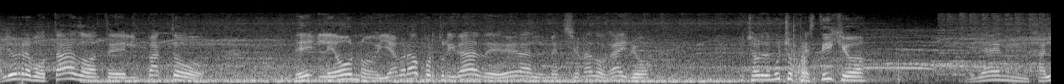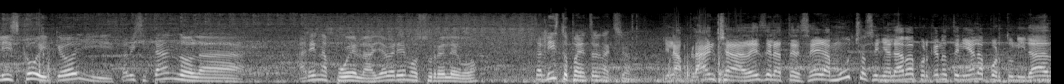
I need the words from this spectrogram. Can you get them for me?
salió rebotado ante el impacto de Leono. Y habrá oportunidad de ver al mencionado gallo. Luchador de mucho prestigio allá en Jalisco y que hoy está visitando la Arena Puebla. Ya veremos su relevo. Está listo para entrar en acción. Y la plancha desde la tercera, mucho señalaba porque no tenía la oportunidad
